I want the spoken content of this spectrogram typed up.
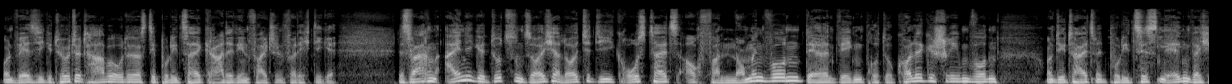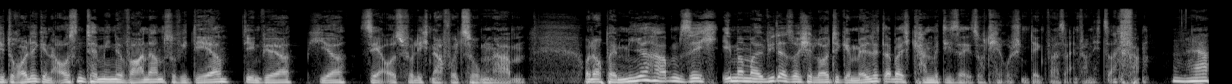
und wer sie getötet habe oder dass die Polizei gerade den Falschen verdächtige. Es waren einige Dutzend solcher Leute, die großteils auch vernommen wurden, deren wegen Protokolle geschrieben wurden und die teils mit Polizisten irgendwelche drolligen Außentermine wahrnahmen, so wie der, den wir hier sehr ausführlich nachvollzogen haben. Und auch bei mir haben sich immer mal wieder solche Leute gemeldet, aber ich kann mit dieser esoterischen Denkweise einfach nichts anfangen. Ja,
